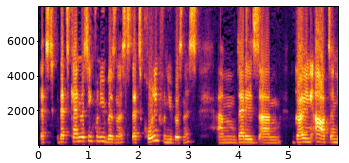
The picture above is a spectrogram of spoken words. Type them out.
That's, that's canvassing for new business. That's calling for new business. Um, that is um, going out and,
